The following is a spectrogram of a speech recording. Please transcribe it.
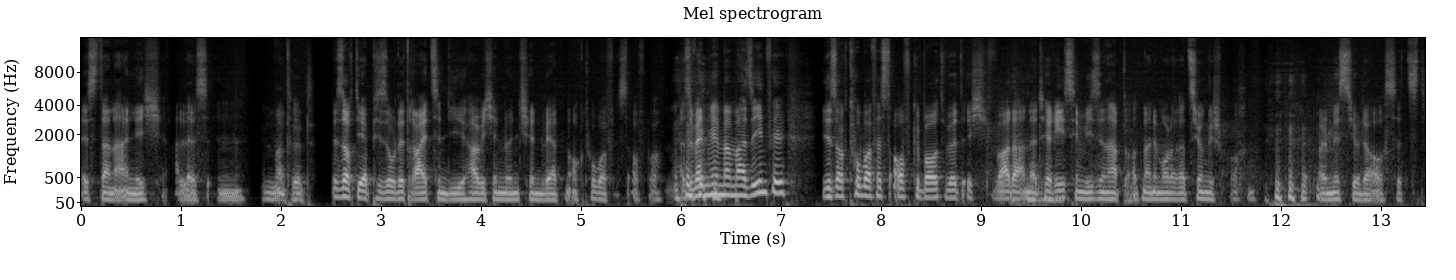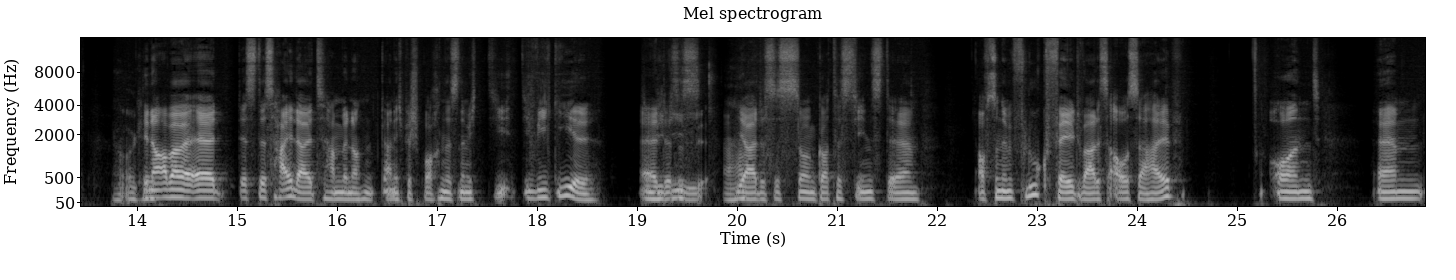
ist dann eigentlich alles in In Madrid. Bis auf die Episode 13, die habe ich in München während dem Oktoberfest aufgebaut. Also wenn man mal sehen will, wie das Oktoberfest aufgebaut wird, ich war da an der Theresienwiese und habe dort meine Moderation gesprochen, weil Missio da auch sitzt. Okay. Genau, aber äh, das, das Highlight haben wir noch gar nicht besprochen, das ist nämlich die, die Vigil. Äh, das Vigil. ist, Aha. ja, das ist so ein Gottesdienst, äh, auf so einem Flugfeld war das außerhalb. Und ähm,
